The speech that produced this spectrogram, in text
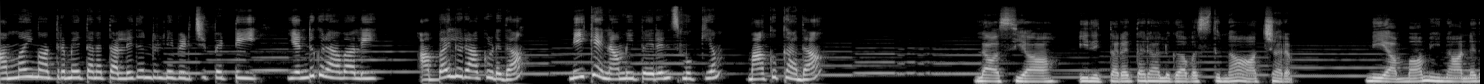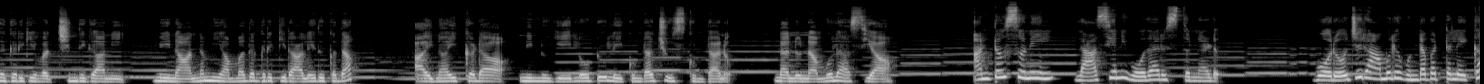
అమ్మాయి మాత్రమే తన తల్లిదండ్రుల్ని విడిచిపెట్టి ఎందుకు రావాలి? అబ్బాయిలు రాకూడదా? నీకేనా మీ పేరెంట్స్ ముఖ్యం? మాకు కాదా? లాస్యా ఇది తరతరాలుగా వస్తున్న ఆచారం. మీ అమ్మ మీ నాన్న దగ్గరికి వచ్చింది గాని మీ నాన్న మీ అమ్మ దగ్గరికి రాలేదు కదా? అయినా ఇక్కడ నిన్ను ఏ లోటు లేకుండా చూసుకుంటాను. నన్ను నమ్ము లాస్యా. అంటూ సునీల్ లాస్యని ఓదారుస్తున్నాడు. ఓ రోజు రాములు ఉండబట్టలేక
